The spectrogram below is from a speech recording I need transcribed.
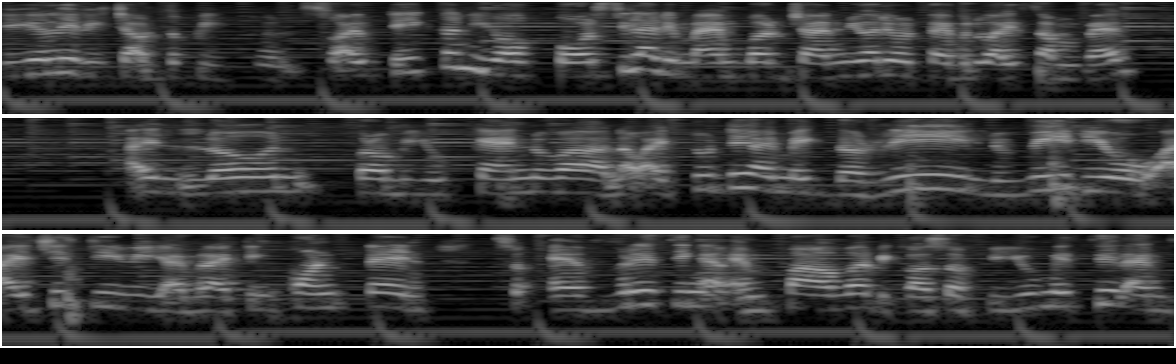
really reach out to people. So I've taken your course. Still, I remember January or February somewhere. I learned from you Canva. Now I today I make the reel, video, IGTV. I'm writing content. So everything I'm empowered because of you, Mitthyl. I'm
